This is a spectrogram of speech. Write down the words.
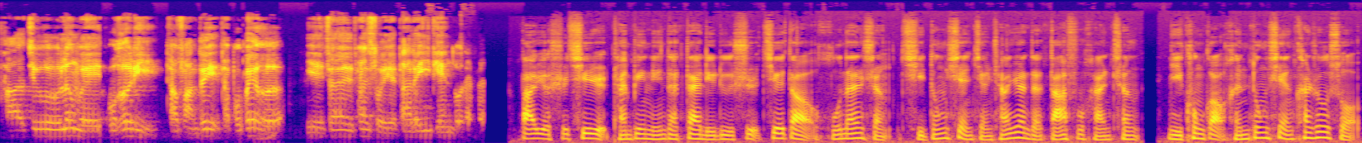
他就认为不合理，他反对，他不配合，也在派出所也待了一天多的。八月十七日，谭冰林的代理律师接到湖南省启东县检察院的答复函，称。拟控告衡东县看守所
